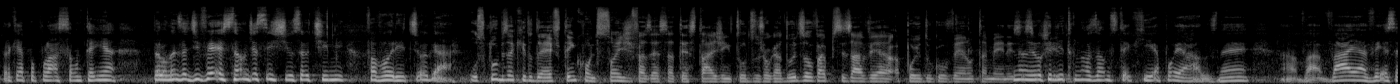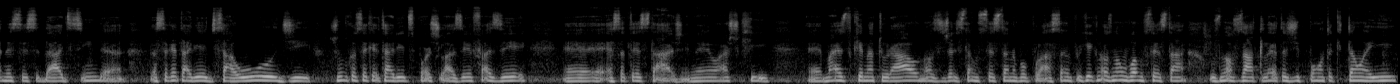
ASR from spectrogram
para que a população tenha pelo menos a diversão de assistir o seu time favorito jogar. Os clubes aqui do DF têm condições de fazer essa testagem em todos os jogadores ou vai precisar haver apoio do governo também nesse Não, sentido? eu acredito que nós vamos ter que apoiá-los, né? Ah, vai haver essa necessidade, sim, da, da, Secretaria de Saúde, junto com a Secretaria de Esporte e Lazer, fazer é, essa testagem, né? Eu acho que é mais do que natural, nós já estamos testando a população, por que, que nós não vamos testar os nossos atletas de ponta que estão aí,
